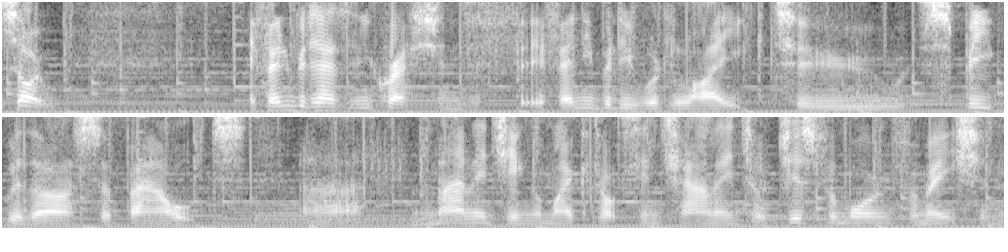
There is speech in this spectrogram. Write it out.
So, if anybody has any questions, if, if anybody would like to speak with us about uh, managing a mycotoxin challenge or just for more information,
